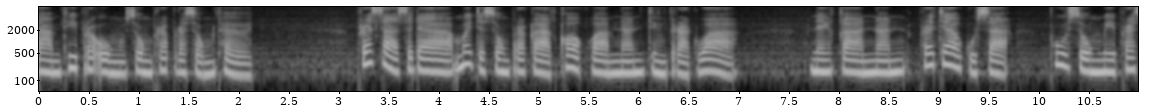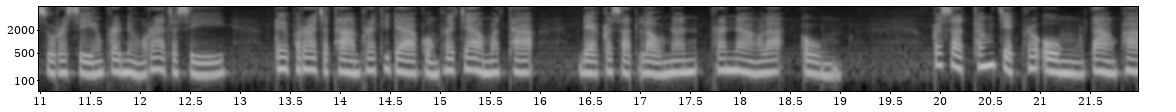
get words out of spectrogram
ตามที่พระองค์ทรงพระประสงค์เถิด พระศาสดาเมื่อจะทรงประกาศข้อความนั้นจึงตรัสว่า ในการนั้นพระเจ้ากุศะผู้ทรงมีพระสุรเสียงประหนึ่งราชสี ได้พระราชทานพระธิดาของพระเจ้ามัทธะแด่กษัตริย์เหล่านั้นพระนางละองค์ กษัตริย์ทั้งเจ็ดพระองค์ต่างพา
